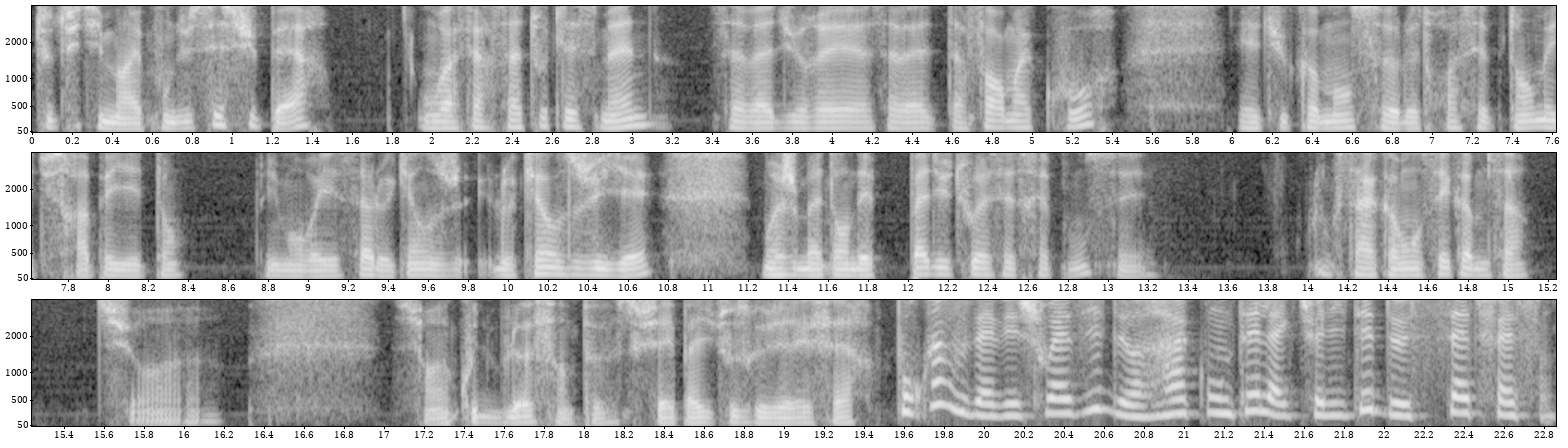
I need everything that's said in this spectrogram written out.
tout de suite il m'a répondu c'est super on va faire ça toutes les semaines ça va durer ça va être un format court et tu commences le 3 septembre et tu seras payé tant. Il m'a envoyé ça le 15 ju- le 15 juillet. Moi je m'attendais pas du tout à cette réponse et donc ça a commencé comme ça, sur, euh, sur un coup de bluff un peu, parce que je savais pas du tout ce que j'allais faire. Pourquoi vous avez choisi de raconter l'actualité de cette façon?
